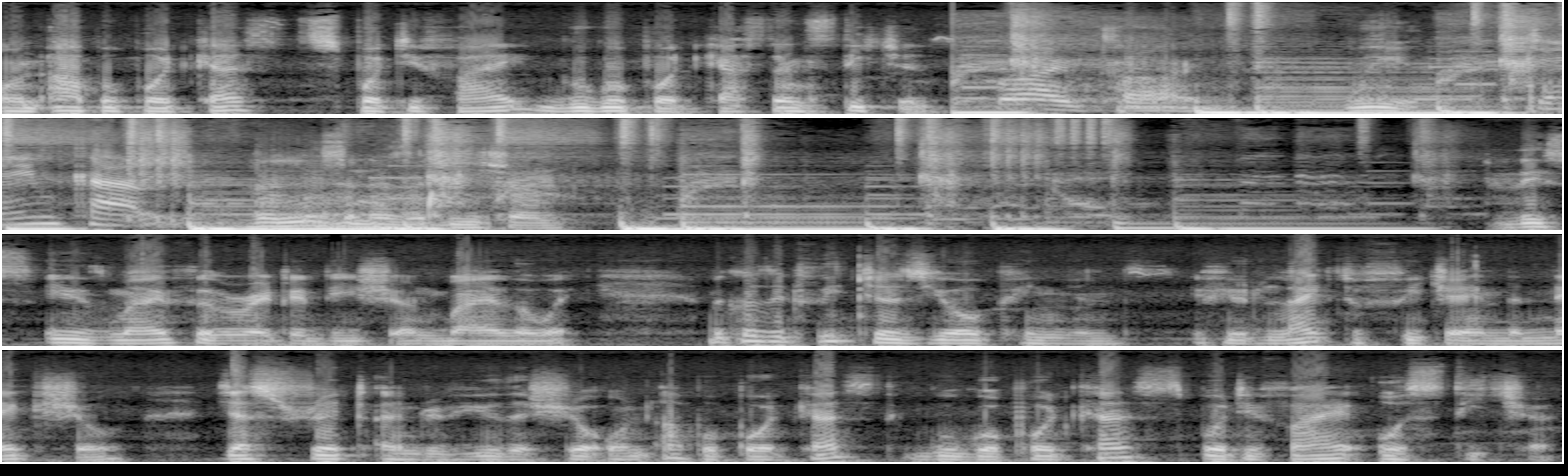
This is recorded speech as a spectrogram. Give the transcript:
on Apple Podcasts, Spotify, Google Podcasts, and Stitcher. Prime Time with James Carly, the Listeners Edition. This is my favorite edition, by the way because it features your opinions. If you'd like to feature in the next show, just rate and review the show on Apple Podcast, Google Podcast, Spotify, or Stitcher.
